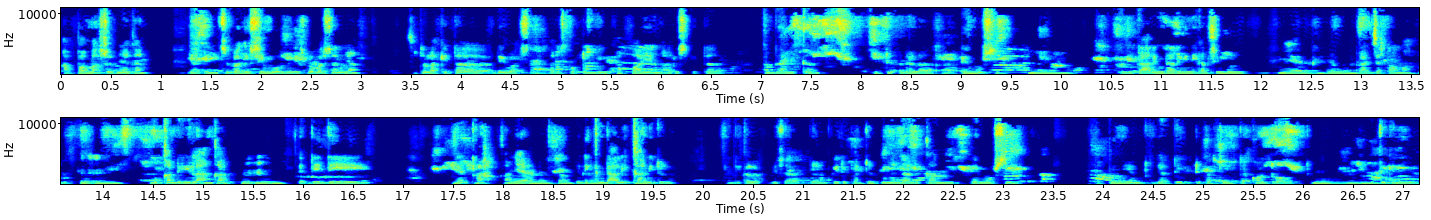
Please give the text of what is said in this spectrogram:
apa maksudnya kan? Jadi sebagai simbolis bahwasannya setelah kita dewasa harus potong dulu apa yang harus kita kendalikan itu adalah uh, emosi. Hmm. Taring-taring ini kan simbol Iya. Hmm. raja tamah, Hmm. bukan dihilangkan, Hmm. jadi di Iya, netral. jadi kendalikan itu. Jadi kalau bisa dalam kehidupan itu mengendalikan emosi, apa pun yang terjadi itu pasti terkontrol. Gitu. Hmm. itu gini ya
